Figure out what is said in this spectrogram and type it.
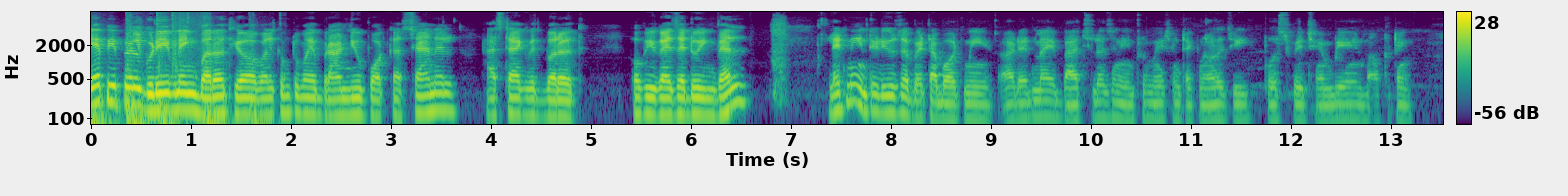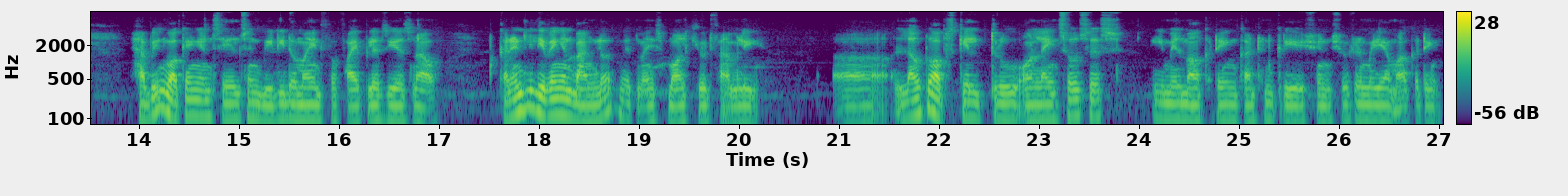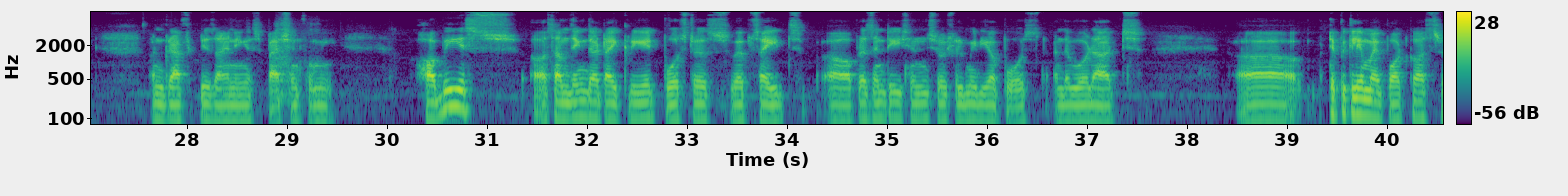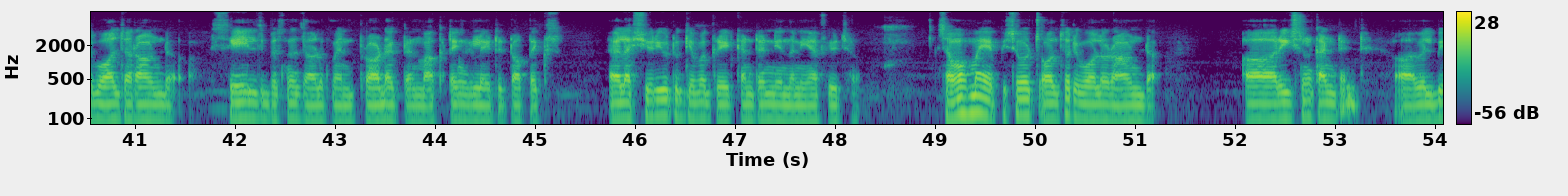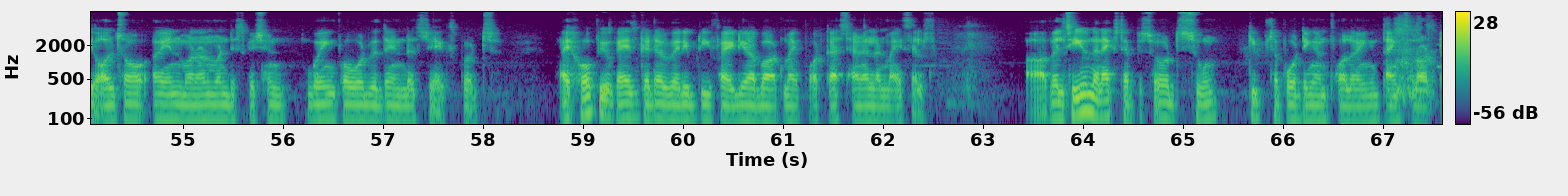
Hey people, good evening. Bharat here. Welcome to my brand new podcast channel. Hashtag with Bharat. Hope you guys are doing well. Let me introduce a bit about me. I did my bachelor's in information technology, post which MBA in marketing. Have been working in sales and BD domain for five plus years now. Currently living in Bangalore with my small cute family. Uh, love to upskill through online sources, email marketing, content creation, social media marketing, and graphic designing is passion for me. Hobby is uh, something that I create posters, websites, uh, presentations, social media posts, and the word arts. Uh, typically, my podcast revolves around sales, business development, product, and marketing related topics. I will assure you to give a great content in the near future. Some of my episodes also revolve around uh, regional content. Uh, will be also in one-on-one discussion going forward with the industry experts. I hope you guys get a very brief idea about my podcast channel and myself. Uh, we'll see you in the next episode soon. Keep supporting and following. Thanks a lot.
